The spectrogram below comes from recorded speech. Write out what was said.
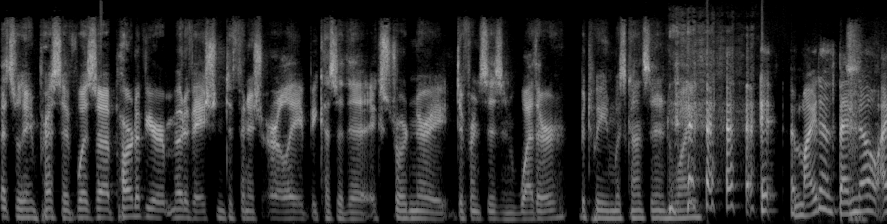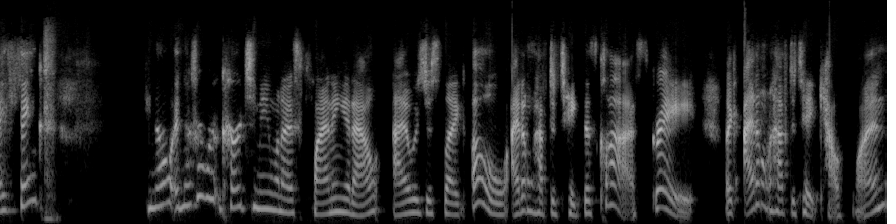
That's really impressive. Was a part of your motivation to finish early because of the extraordinary differences in weather between Wisconsin and Hawaii? it, it might have been. No, I think you know, it never occurred to me when I was planning it out. I was just like, oh, I don't have to take this class. Great. Like, I don't have to take Calc 1.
